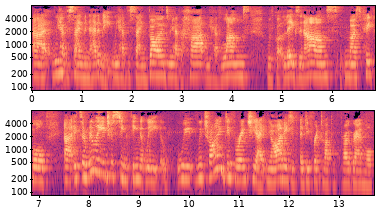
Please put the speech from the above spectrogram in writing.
Uh, we have the same anatomy. We have the same bones. We have a heart. We have lungs. We've got legs and arms. Most people. Uh, it's a really interesting thing that we we we try and differentiate. You know, I need a, a different type of program, or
